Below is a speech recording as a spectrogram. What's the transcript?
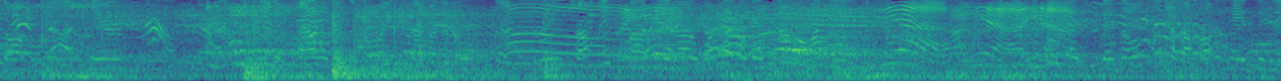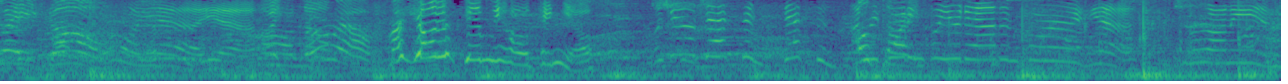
stopped out here. The trailer was annoying some of the, the Oh, traffic, but you know, whatever, there's no lane. Yeah. Yeah. Yeah. There's, there's all kind of the hot heads in there. wait, no. Oh yeah. Yeah. Like, go around. My girl just gave me jalapeno. Look out, Jackson! Jackson! I'm Oh, recording sorry. for your dad and for yeah, for Ronnie and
